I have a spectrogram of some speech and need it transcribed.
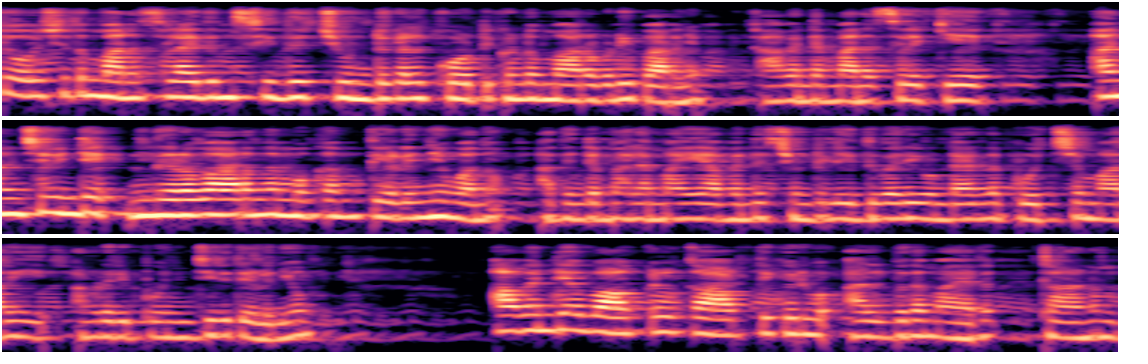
ചോദിച്ചത് മനസ്സിലായതും സിന്ധു ചുണ്ടുകൾ കോട്ടിക്കൊണ്ട് മറുപടി പറഞ്ഞു. അവന്റെ മനസ്സിലേക്ക് അഞ്ജുവിന്റെ നിറവാർന്ന മുഖം തെളിഞ്ഞു വന്നു. അതിന്റെ ഫലമായി അവന്റെ ചുണ്ടിൽ ഇതുവരെ ഉണ്ടായിരുന്ന പുച്ഛം മാറി അവിടെ ഒരു പുഞ്ചിരി തെളിഞ്ഞു. അവന്റെ വാക്കുകൾ കാർത്തിക് ഒരു അത്ഭുതമായിരുന്നു. കാരണം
